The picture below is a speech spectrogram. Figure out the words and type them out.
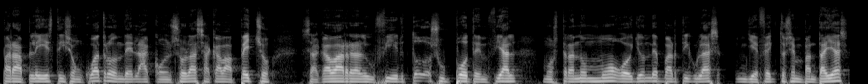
para PlayStation 4, donde la consola sacaba pecho, sacaba a reducir todo su potencial, mostrando un mogollón de partículas y efectos en pantallas.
